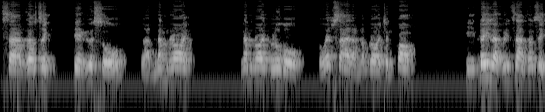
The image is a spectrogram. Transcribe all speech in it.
sàn giao dịch tiền gửi số là năm roi năm roi global, có website là namroi.com thì đây là cái sàn giao dịch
